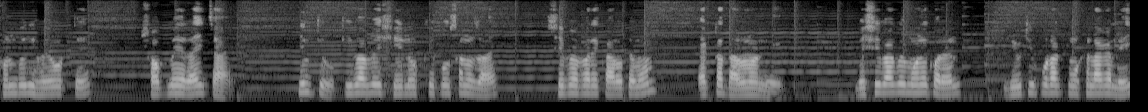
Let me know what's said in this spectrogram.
সুন্দরী হয়ে উঠতে সব মেয়েরাই চায়। কিন্তু কীভাবে সেই লক্ষ্যে পৌঁছানো যায়, সে ব্যাপারে কারও তেমন একটা ধারণা নেই। বেশিরভাগই মনে করেন বিউটি প্রোডাক্ট মুখে লাগালেই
